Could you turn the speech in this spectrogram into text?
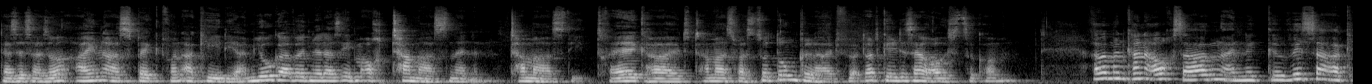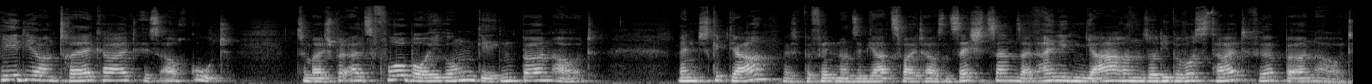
Das ist also ein Aspekt von Akedia. Im Yoga würden wir das eben auch Tamas nennen. Tamas, die Trägheit, Tamas, was zur Dunkelheit führt. Dort gilt es herauszukommen. Aber man kann auch sagen, eine gewisse Akedia und Trägheit ist auch gut. Zum Beispiel als Vorbeugung gegen Burnout. Mensch, es gibt ja, wir befinden uns im Jahr 2016, seit einigen Jahren so die Bewusstheit für Burnout.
